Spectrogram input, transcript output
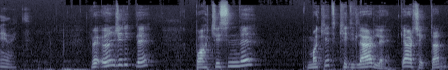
Evet. Ve öncelikle bahçesinde maket kedilerle gerçekten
